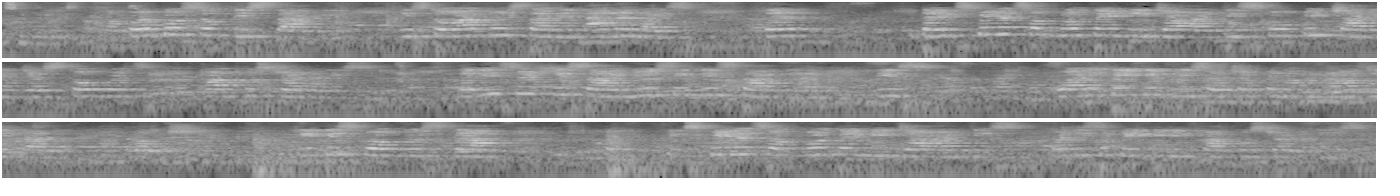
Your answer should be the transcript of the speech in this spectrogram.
The purpose of this study is to understand and analyze the, the experience of multimedia artists coping challenges towards campus journalism. The research design using this study is qualitative research and phenomenological approach. It is focused on the experience of multimedia artists participating in campus journalism.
